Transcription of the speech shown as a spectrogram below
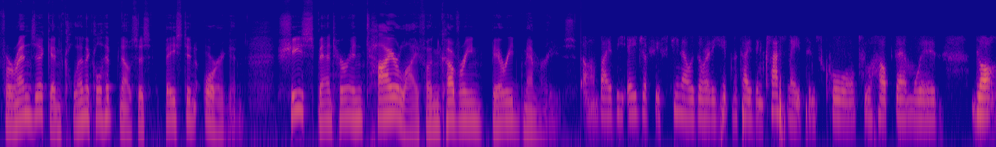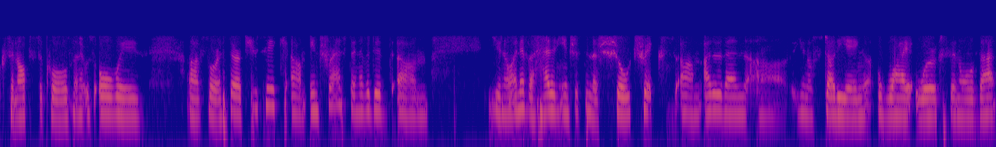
forensic and clinical hypnosis based in Oregon. She's spent her entire life uncovering buried memories. Uh, by the age of 15, I was already hypnotizing classmates in school to help them with blocks and obstacles, and it was always uh, for a therapeutic um, interest. I never did. Um, you know, I never had any interest in the show tricks um, other than, uh, you know, studying why it works and all of that.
